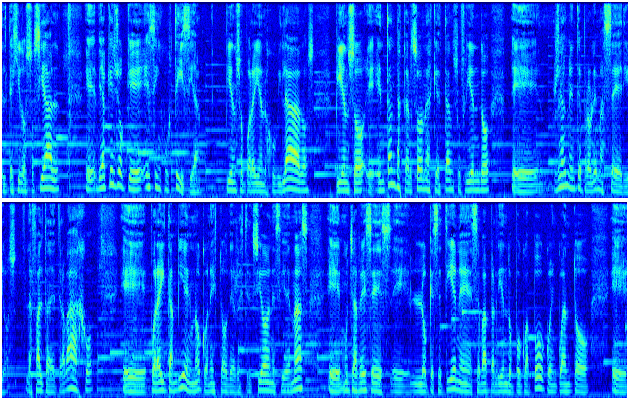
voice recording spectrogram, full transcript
el tejido social, de aquello que es injusticia. Pienso por ahí en los jubilados, pienso en tantas personas que están sufriendo realmente problemas serios, la falta de trabajo, por ahí también, ¿no? Con esto de restricciones y demás, muchas veces lo que se tiene se va perdiendo poco a poco en cuanto eh,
